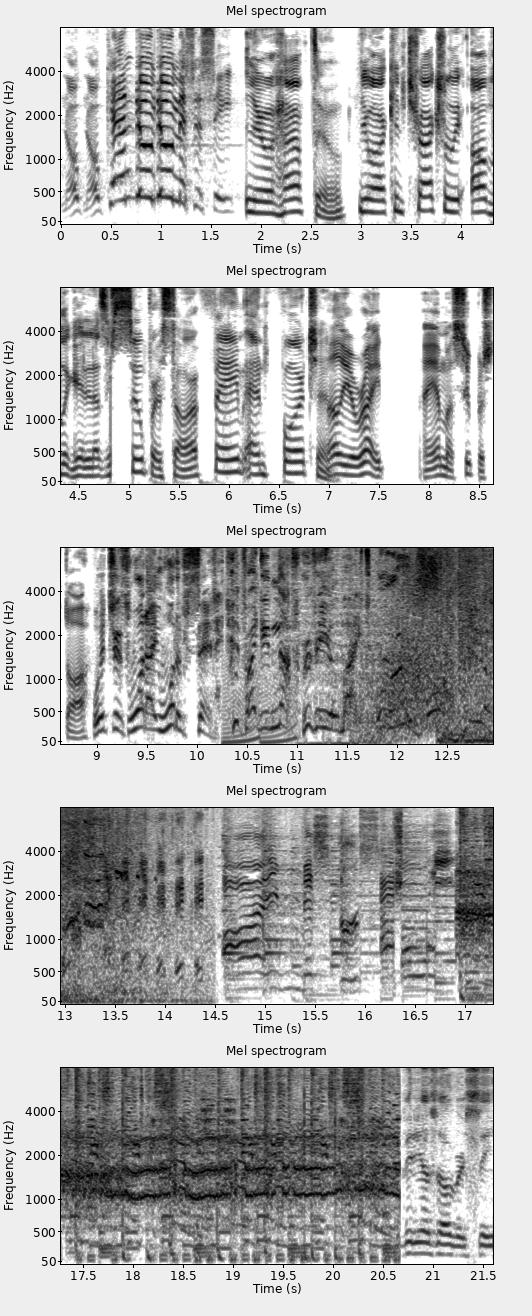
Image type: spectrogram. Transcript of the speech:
No, no can do, do, Mrs. C. You have to. You are contractually obligated as a superstar of fame and fortune. Well, you're right. I am a superstar. Which is what I would have said if I did not reveal my truth. I'm Mr. Ashley. Video's over. See ya.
